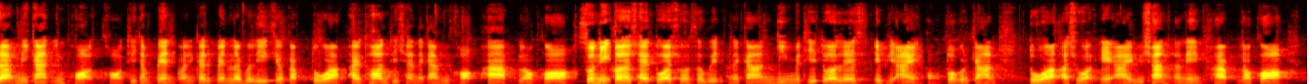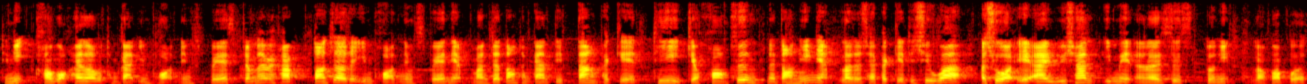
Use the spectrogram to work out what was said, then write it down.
จะมีการ import ของที่จำเป็น อันนี้ก็จะเป็น library เกี่ยวกับตัว Python ที่ใช้ในการวิเคราะห์ภาพ แล้วก็ส่วนนี้ก็จะใช้ตัว Azure Service ในการยิงไปที่ตัว REST API ของตัวบริการตัว Azure AI Vision นั่นเองครับ แล้วก็ทีนี้เขาบอกให้เราทำการ import namespace จำได้ไหมครับ ตอนที่เราจะ import namespace เนี่ย มันจะต้องทำการติดตั้งแพ็กเกจที่เกี่ยวข้อง ซึ่งในตอนนี้เนี่ย เราจะใช้แพ็กเกจที่ชื่อว่า Azure AI Vision Image Analysis ตัวนี้ เราก็เปิด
